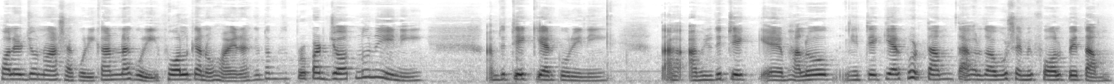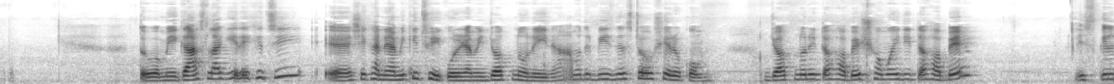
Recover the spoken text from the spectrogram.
ফলের জন্য আশা করি, কান্না করি। ফল কেন হয় না? কিন্তু আমি প্রপার যত্ন নিইনি। আমি তো টেক কেয়ার করিনি। তা আমি যদি টেক ভালো টেক কেয়ার করতাম, তাহলে তো অবশ্যই আমি ফল পেতাম। তো আমি গাছ লাগিয়ে রেখেছি সেখানে আমি কিছুই করি না আমি যত্ন নিই না। আমাদের বিজনেসটাও সেরকম। যত্ন নিতে হবে, সময় দিতে হবে। স্কিল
